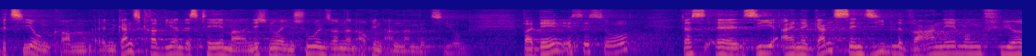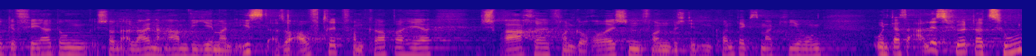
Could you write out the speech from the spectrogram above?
Beziehungen kommen, ein ganz gravierendes Thema, nicht nur in Schulen, sondern auch in anderen Beziehungen. Bei denen ist es so, dass äh, sie eine ganz sensible Wahrnehmung für Gefährdung schon alleine haben, wie jemand ist, also Auftritt vom Körper her, Sprache, von Geräuschen, von bestimmten Kontextmarkierungen. Und das alles führt dazu,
